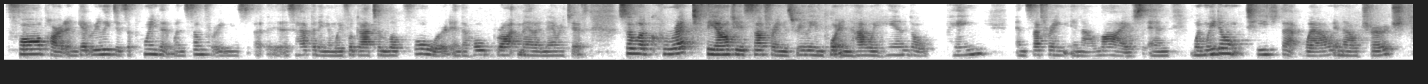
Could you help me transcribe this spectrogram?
fall part and get really disappointed when suffering is, uh, is happening and we forgot to look forward in the whole broad meta narrative so a correct theology of suffering is really important in how we handle pain and suffering in our lives. And when we don't teach that well in our church,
